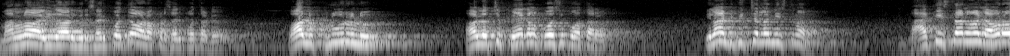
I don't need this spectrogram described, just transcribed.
మనలో ఐదు ఆరుగురు సరిపోతే వాడు అక్కడ సరిపోతాడు. వాళ్ళు క్రూరులు. వాళ్ళు వచ్చి పీకలు కోసిపోతారు. ఇలాంటి పిక్చర్లన్నీ ఇస్తున్నారు. పాకిస్తాన్ వాళ్ళు ఎవరో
